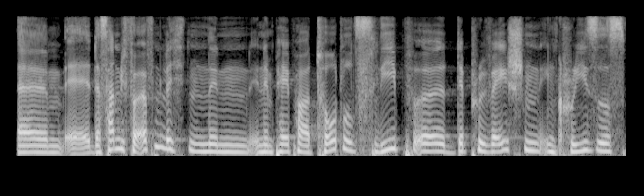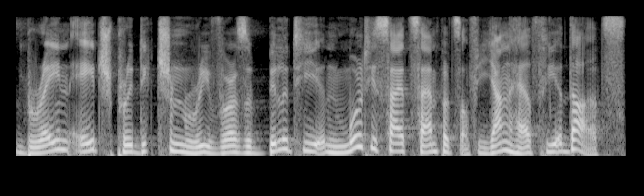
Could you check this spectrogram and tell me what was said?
Ähm, äh, das haben die veröffentlicht in, den, in dem Paper Total Sleep äh, Deprivation Increases Brain Age Prediction Reversibility in Multisite Samples of Young Healthy Adults.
